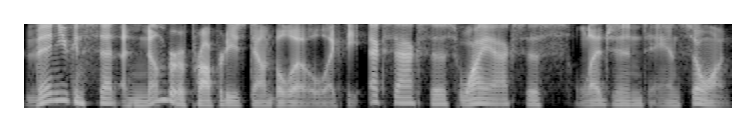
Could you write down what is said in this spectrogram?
Then you can set a number of properties down below, like the x-axis, y-axis, legend, and so on.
